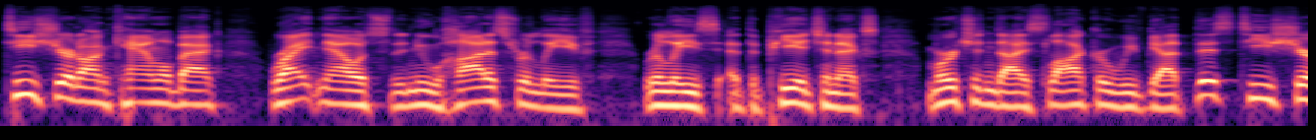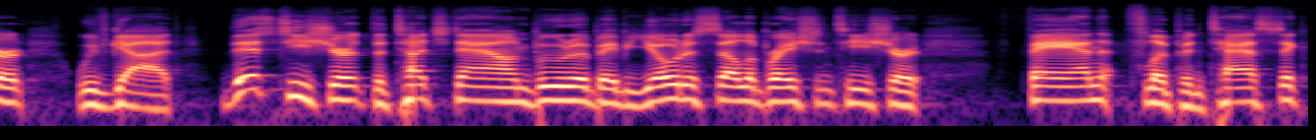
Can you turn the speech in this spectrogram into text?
t-shirt on Camelback. Right now, it's the new hottest relief release at the PHNX merchandise locker. We've got this t-shirt. We've got this t-shirt, the touchdown Buddha Baby Yoda celebration t-shirt fan flippin' tastic.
